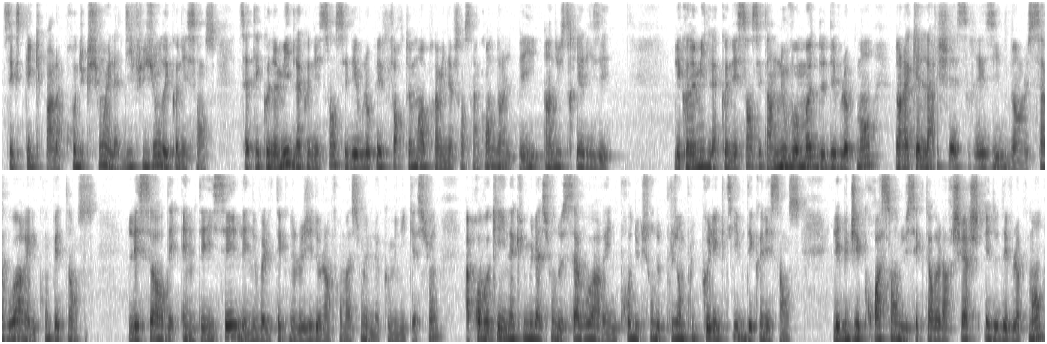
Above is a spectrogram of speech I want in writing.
s'explique par la production et la diffusion des connaissances. Cette économie de la connaissance s'est développée fortement après 1950 dans les pays industrialisés. L'économie de la connaissance est un nouveau mode de développement dans lequel la richesse réside dans le savoir et les compétences. L'essor des NTIC, les nouvelles technologies de l'information et de la communication, a provoqué une accumulation de savoir et une production de plus en plus collective des connaissances. Les budgets croissants du secteur de la recherche et de développement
